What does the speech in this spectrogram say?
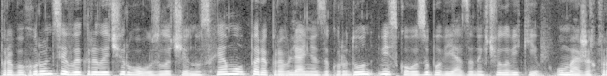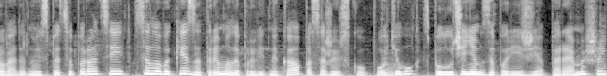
Правоохоронці викрили чергову злочинну схему переправляння за кордон військовозобов'язаних чоловіків. У межах проведеної спецоперації силовики затримали провідника пасажирського потягу з полученням Запоріжжя Перемишль,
